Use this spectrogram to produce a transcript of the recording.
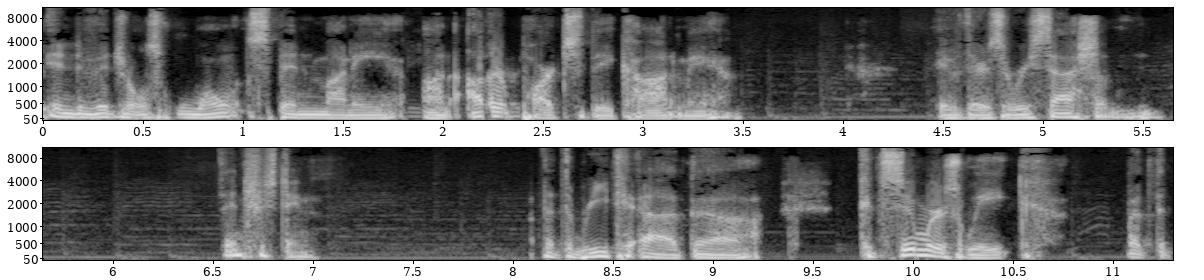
individuals won't spend money on other parts of the economy if there's a recession. It's interesting that the retail, uh, the consumers weak, but the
